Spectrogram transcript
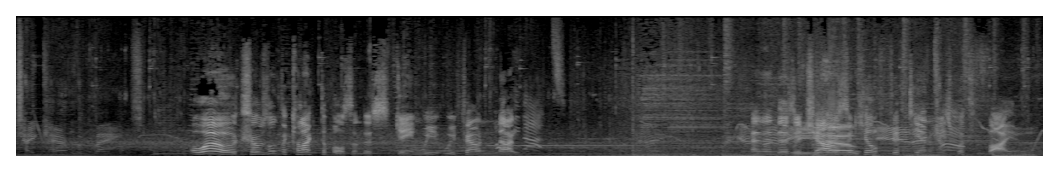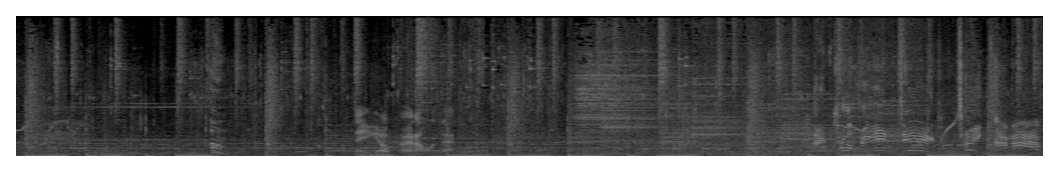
take care of the planes. Oh, whoa, it shows all the collectibles in this game. We, we found none. And then there's a We challenge to kill 50 enemies with fire. I don't want that. They're dropping in dead. Take them out.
